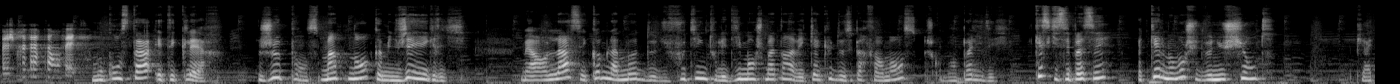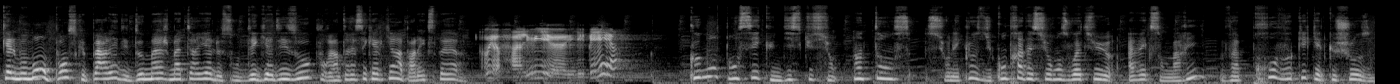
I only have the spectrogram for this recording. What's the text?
Bah, je préfère pas en fait. Mon constat était clair. Je pense maintenant comme une vieille aigrie. Mais alors là, c'est comme la mode du footing tous les dimanches matins avec calcul de ses performances, je comprends pas l'idée. Qu'est-ce qui s'est passé? À quel moment je suis devenue chiante? Puis à quel moment on pense que parler des dommages matériels de son dégât des eaux pourrait intéresser quelqu'un à part l'expert? Oui, enfin lui, euh, il est payé, hein. Comment penser qu'une discussion intense sur les clauses du contrat d'assurance voiture avec son mari va provoquer quelque chose?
